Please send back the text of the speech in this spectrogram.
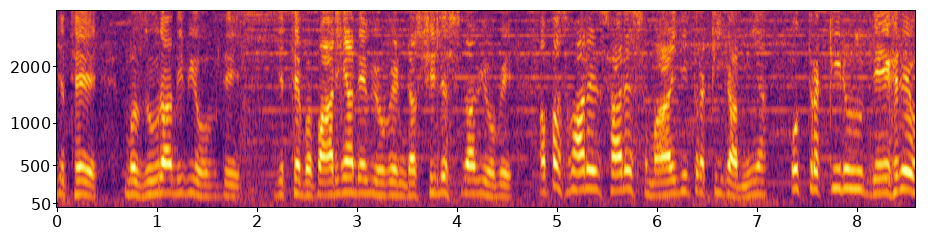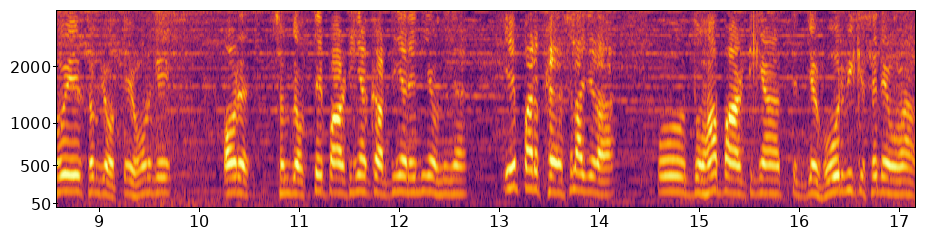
ਜਿੱਥੇ ਮਜ਼ਦੂਰਾਂ ਦੀ ਵੀ ਹੋਵੇ ਜਿੱਥੇ ਵਪਾਰੀਆਂ ਦੇ ਵੀ ਹੋਵੇ ਇੰਡਸਟਰੀਲਿਸਟ ਦਾ ਵੀ ਹੋਵੇ। ਆਪਾਂ ਸਾਰੇ ਸਾਰੇ ਸਮਾਜ ਦੀ ਤਰੱਕੀ ਕਰਨੀ ਆ। ਉਹ ਤਰੱਕੀ ਨੂੰ ਦੇਖਦੇ ਹੋਏ ਸਮਝੌਤੇ ਹੋਣਗੇ ਔਰ ਸਮਝੌਤੇ ਪਾਰਟੀਆਂ ਕਰਦੀਆਂ ਰਹਿੰਦੀਆਂ ਹੁੰਦੀਆਂ। ਇਹ ਪਰ ਫੈਸਲਾ ਜਿਹੜਾ ਉਹ ਦੋਹਾਂ ਪਾਰਟੀਆਂ ਤੇ ਜੇ ਹੋਰ ਵੀ ਕਿਸੇ ਨੇ ਹੋਣਾ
